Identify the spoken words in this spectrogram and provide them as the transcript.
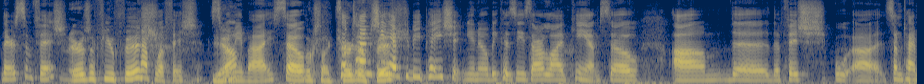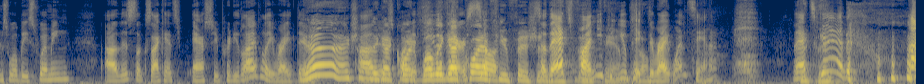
there's some fish. There's a few fish. A fish. couple of fish Yeah. swimming by. So Looks like sometimes you have to be patient, you know, because these are live cams. So um, the the fish uh, sometimes will be swimming. Uh, this looks like it's actually pretty lively right there. Yeah, actually, Uh, they got quite. a a, well, they got there, quite so- a few fish. In. So that's that, fun. that You, camp, you picked so. the right one, Santa. That's good.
